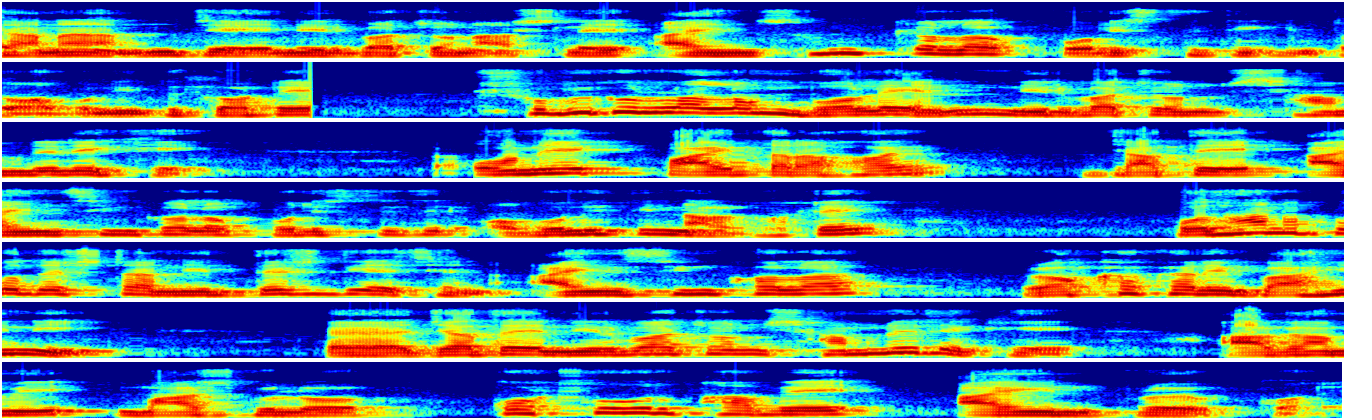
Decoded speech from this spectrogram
জানান যে নির্বাচন আসলে আইন শৃঙ্খলা পরিস্থিতি কিন্তু অবনতি ঘটে। শফিকুল আলম বলেন, নির্বাচন সামনে রেখে অনেক পায়তারা হয় যাতে আইন শৃঙ্খলা পরিস্থিতির অবনতি না ঘটে। প্রধান উপদেষ্টা নির্দেশ দিয়েছেন আইন শৃঙ্খলা রক্ষাকারী বাহিনী যাতে নির্বাচন সামনে রেখে আগামী মাসগুলো কঠোরভাবে আইন প্রয়োগ করে।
